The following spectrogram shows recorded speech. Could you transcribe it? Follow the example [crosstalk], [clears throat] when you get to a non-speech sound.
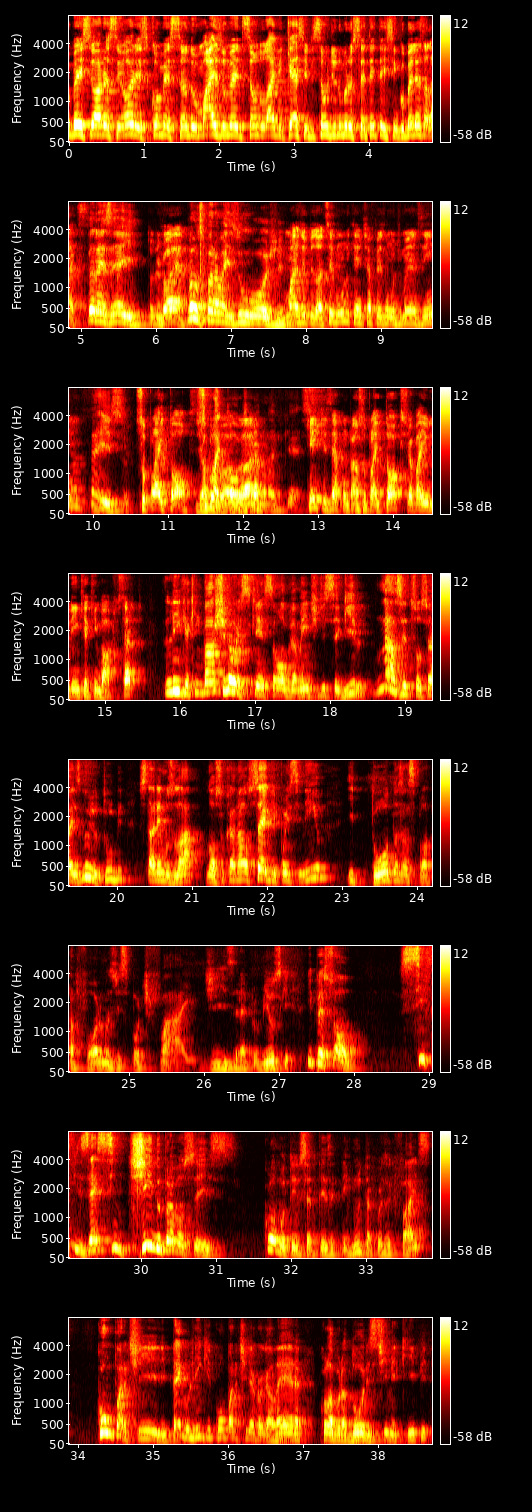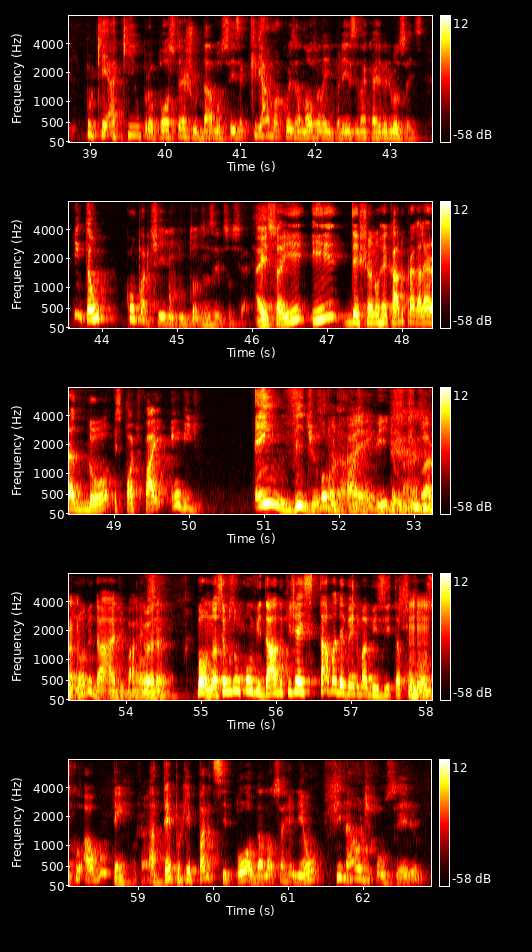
Tudo bem, senhoras e senhores? Começando mais uma edição do Livecast, edição de número 75. Beleza, Alex? Beleza, e aí? Tudo jóia? Vamos para mais um hoje. Mais um episódio. Segundo, que a gente já fez um de manhãzinha. É isso. Supply Talks já Supply Talks agora. agora no Livecast. Quem quiser acompanhar o Supply Talks, já vai o link aqui embaixo, certo? Link aqui embaixo. E não esqueçam, obviamente, de seguir nas redes sociais, no YouTube. Estaremos lá, nosso canal. Segue, põe sininho. E todas as plataformas de Spotify, Deezer, Apple Music. E pessoal, se fizer sentido para vocês, como eu tenho certeza que tem muita coisa que faz, compartilhe. Pega o link e compartilha com a galera, colaboradores, time, equipe. Porque aqui o propósito é ajudar vocês a criar uma coisa nova na empresa e na carreira de vocês. Então, compartilhe em todas as redes sociais. É isso aí. E deixando um recado pra galera do Spotify em vídeo. Em vídeo, Spotify novidade. em vídeo, cara. Agora novidade, bacana. Nossa. Bom, nós temos um convidado que já estava devendo uma visita conosco há algum tempo já. Até porque participou da nossa reunião final de conselho.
